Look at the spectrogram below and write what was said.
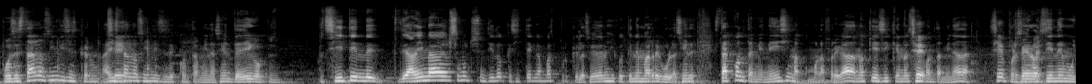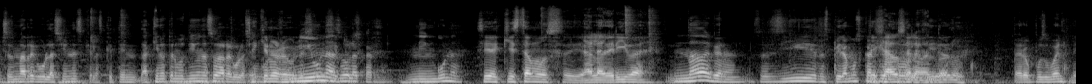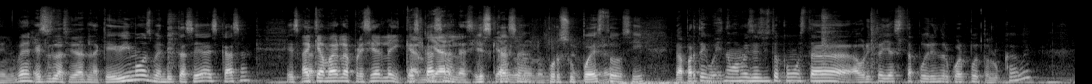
Pues están los índices. Ahí Sí. están los índices de contaminación. Te digo, pues sí tiende. A mí me hace mucho sentido que sí tenga más porque la Ciudad de México tiene más regulaciones. Está contaminadísima como la fregada. No quiere decir que no esté Sí. contaminada. Sí, por Pero supuesto. tiene muchas más regulaciones que las que tienen. Aquí no tenemos ni una sola regulación. Aquí no hay Ni una sí, sola, carnal. Ninguna. Sí, aquí estamos eh, a la deriva. Nada, carnal. O sea, sí respiramos cáncer Dejados al días, abandono. Pero pues bueno, Bien, bueno. esa es la ciudad en la que vivimos. Bendita sea, es casa. Es Hay casa. que amarla, apreciarla y Es casa, cambiarla. si es que algo casa, por supuesto, ¿verdad? sí. Y aparte, güey, no mames, ¿has visto cómo está, ahorita ya se está pudriendo el cuerpo de Toluca, güey?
